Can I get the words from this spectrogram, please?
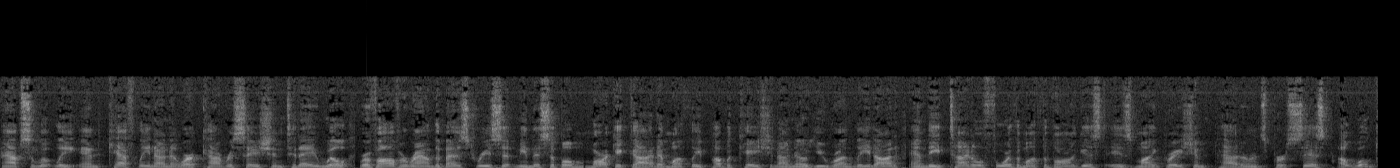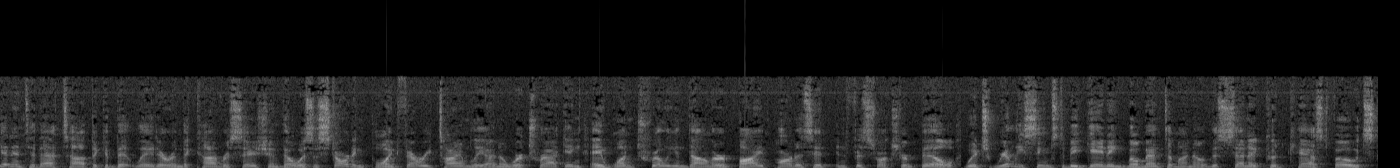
Absolutely. And Kathleen, I know our conversation today will revolve around the most recent Municipal Market Guide, a monthly publication I know you run lead on. And the title for the month of August is Migration Patterns Persist. Uh, we'll get into that topic a bit later in the conversation, though, as a starting point, very timely. I know we're tracking a $1 trillion bipartisan infrastructure bill, which really seems to be gaining momentum. I know the Senate could cast votes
